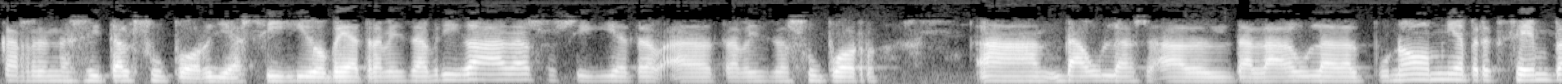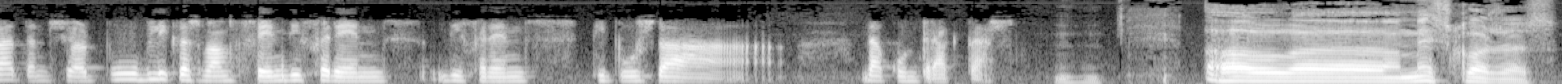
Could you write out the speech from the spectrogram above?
que es necessita el suport, ja sigui o bé a través de brigades o sigui a, tra a través de suport eh, d'aules de l'aula del Ponòmnia, per exemple, atenció al públic, es van fent diferents, diferents tipus de, de contractes. Uh -huh. El, uh, més coses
